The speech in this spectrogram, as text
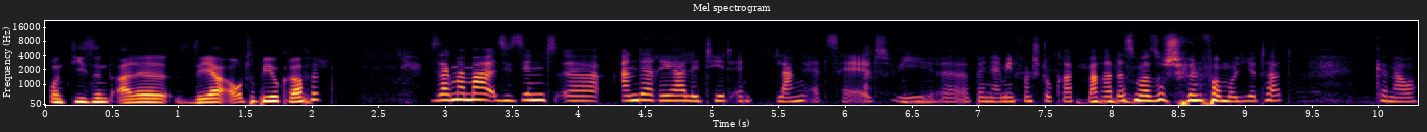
Und die sind alle sehr autobiografisch? Sagen wir mal, sie sind äh, an der Realität entlang erzählt, wie mhm. äh, Benjamin von Stuckrad-Barre das mal so schön formuliert hat. Genau.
